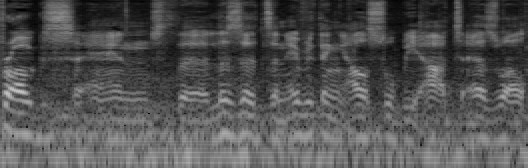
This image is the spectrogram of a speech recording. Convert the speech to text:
frogs and the lizards and everything else will be out as well.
